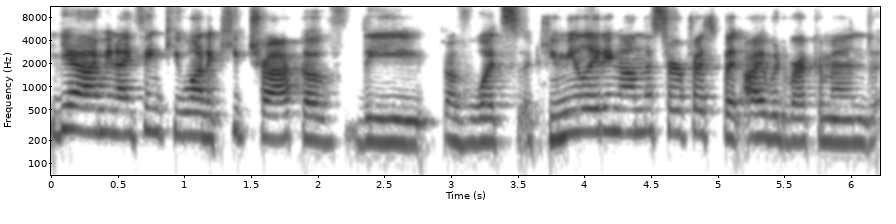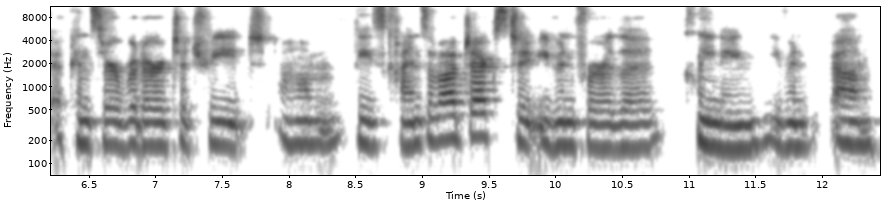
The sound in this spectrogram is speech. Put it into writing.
Yeah, I mean, I think you want to keep track of the of what's accumulating on the surface, but I would recommend a conservator to treat um, these kinds of objects to even for the cleaning even. Um,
